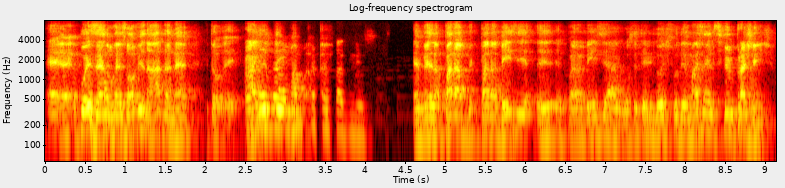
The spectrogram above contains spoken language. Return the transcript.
É, é, pois é, não resolve nada, né? Então, é, É aí eu tenho eu uma. pensado nisso. É verdade, parabéns, parabéns, eh, eh, parabéns, Iago. Você terminou de foder mais ainda esse filme pra gente.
